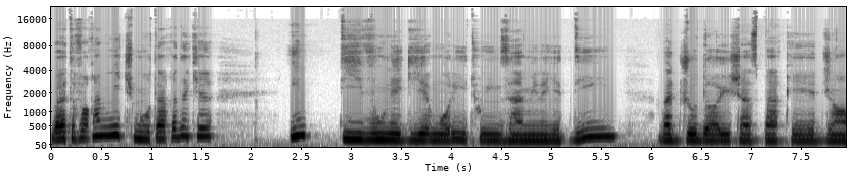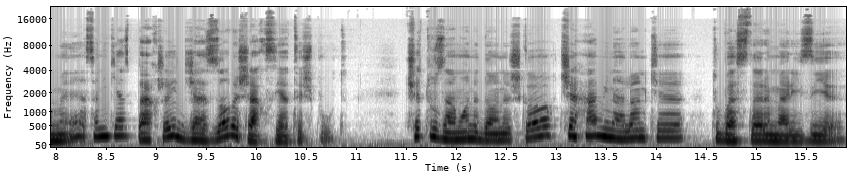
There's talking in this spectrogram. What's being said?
و اتفاقا میچ معتقده که این دیوونگی موری تو این زمینه دین و جداییش از بقیه جامعه اصلا یکی از بخشای جذاب شخصیتش بود. چه تو زمان دانشگاه چه همین الان که تو بستر مریضیه.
